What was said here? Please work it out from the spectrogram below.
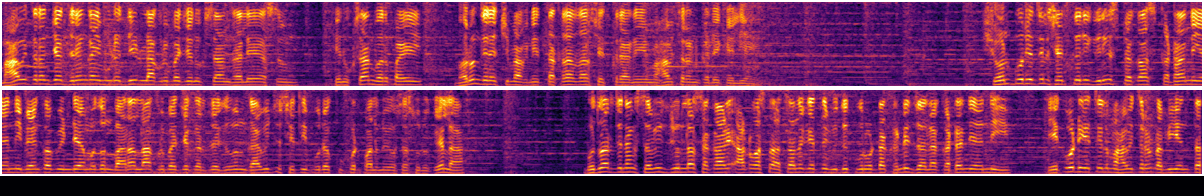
महावितरणच्या दिरंगाईमुळे दीड लाख रुपयाचे नुकसान झाले असून हे नुकसान भरपाई भरून देण्याची मागणी तक्रारदार शेतकऱ्यांनी महावितरणकडे केली आहे. शोनपूर येथील शेतकरी गिरीश प्रकाश कठाणे यांनी बँक ऑफ इंडियामधून बारा लाख रुपयाचे कर्ज घेऊन गावीची शेतीपूरक कुक्कुटपालन व्यवसाय सुरू केला. बुधवार दिनांक सव्वीस जूनला सकाळी आठ वाजता अचानक येथे विद्युत पुरवठा खंडित झाला. कटाने यांनी एकोडी येथील महावितरण अभियंता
